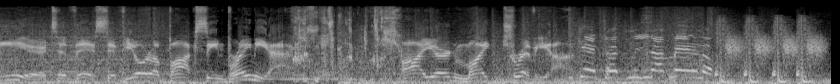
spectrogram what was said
ear to this if you're a boxing brainiac. Iron Mike Trivia. You can't touch me. You're not man enough.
